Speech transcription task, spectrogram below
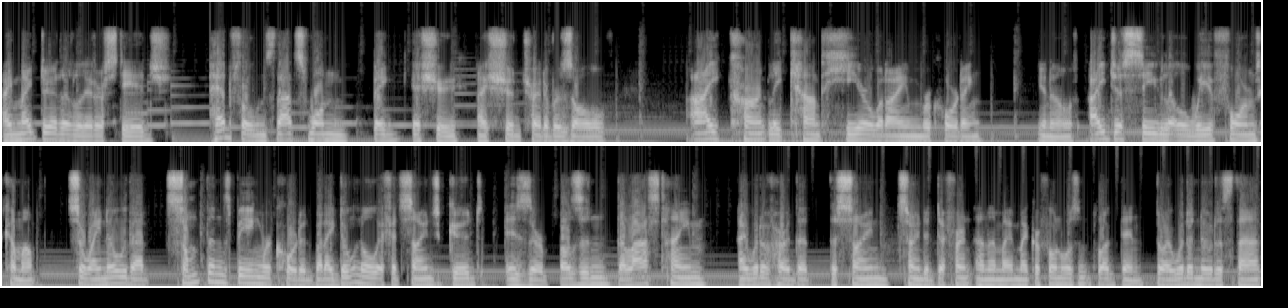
I might do it at a later stage. Headphones, that's one big issue I should try to resolve. I currently can't hear what I'm recording. You know, I just see little waveforms come up. So I know that something's being recorded, but I don't know if it sounds good. Is there buzzing? The last time I would have heard that the sound sounded different and then my microphone wasn't plugged in. So I would have noticed that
